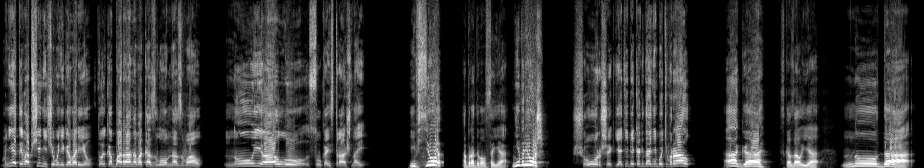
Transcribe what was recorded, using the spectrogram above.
Мне ты вообще ничего не говорил, только Баранова козлом назвал. Ну и Аллу, сукой страшной». «И все?» – обрадовался я. «Не врешь?» «Шуршик, я тебе когда-нибудь врал?» «Ага», – сказал я. «Ну да,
